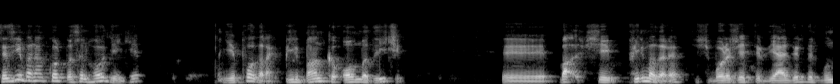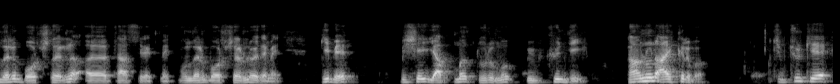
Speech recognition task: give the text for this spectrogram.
Sezgin Baran Korkmaz'ın holdingi yapı olarak bir banka olmadığı için e, şey, firmalara, işte Borajet'tir, diğerleridir bunların borçlarını e, tahsil etmek, bunların borçlarını ödemek gibi bir şey yapma durumu mümkün değil. Kanuna aykırı bu. Şimdi Türkiye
